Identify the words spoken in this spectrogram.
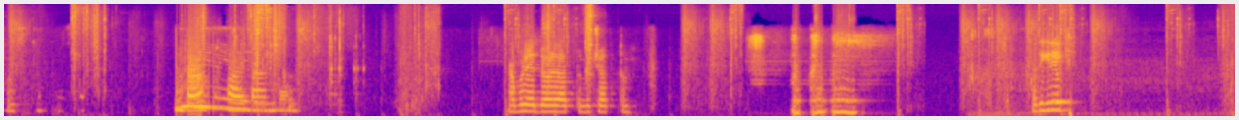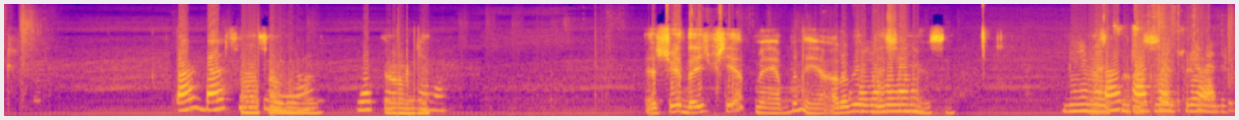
kastım. Daha var bende. Ha buraya dört attım, üç attım. Hadi gidelim. Ben ben şimdi ya. Yok yok Tamam, gel. tamam. Ya şuraya da hiçbir şey yapma ya. Bu ne ya? Arabayı Allah bile Allah. sürmüyorsun. Bilemezsin Ben çünkü ben süremedim.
